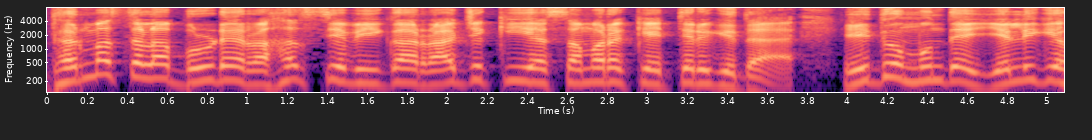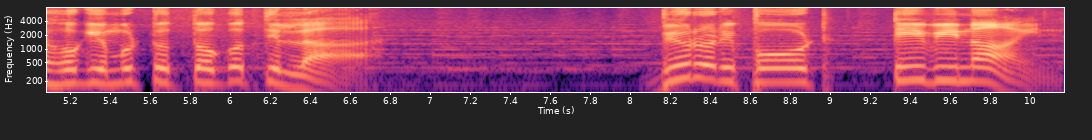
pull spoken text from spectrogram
ಧರ್ಮಸ್ಥಳ ಬುರುಡೆ ರಹಸ್ಯವೀಗ ರಾಜಕೀಯ ಸಮರಕ್ಕೆ ತಿರುಗಿದೆ. ಇದು ಮುಂದೆ ಎಲ್ಲಿಗೆ ಹೋಗಿ ಮುಟ್ಟುತ್ತೋ ಗೊತ್ತಿಲ್ಲ. Bureau report, TV nine.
